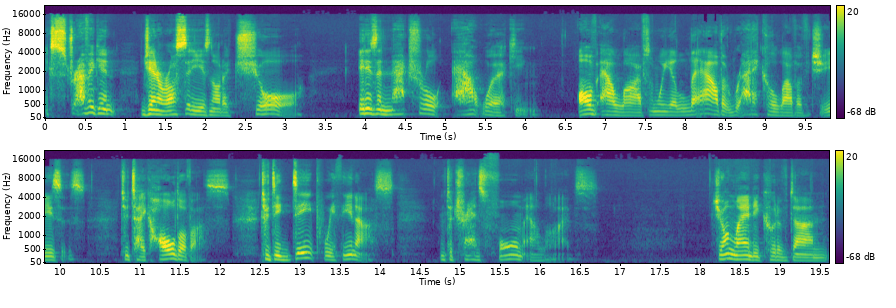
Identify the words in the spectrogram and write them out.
Extravagant Generosity is not a chore, it is a natural outworking of our lives when we allow the radical love of Jesus to take hold of us, to dig deep within us, and to transform our lives. John Landy could have done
